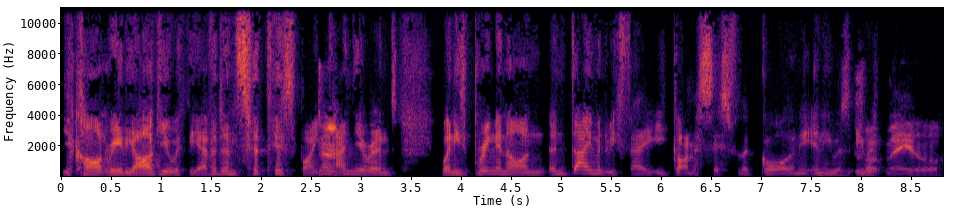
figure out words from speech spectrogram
you can't really argue with the evidence at this point, No. can you? And when he's bringing on, and Diamond, to be fair, he got an assist for the goal, and he and he was he was Fuck me though.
